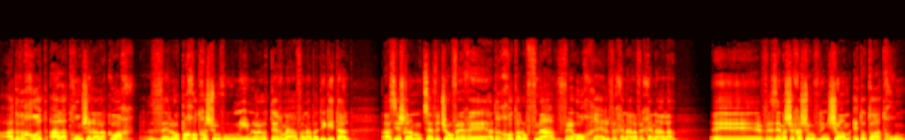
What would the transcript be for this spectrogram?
הדרכות על התחום של הלקוח, זה לא פחות חשוב, אם לא יותר מההבנה בדיגיטל. אז יש לנו צוות שעובר אה, הדרכות על אופנה ואוכל וכן הלאה וכן הלאה, אה, וזה מה שחשוב, לנשום את אותו התחום.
